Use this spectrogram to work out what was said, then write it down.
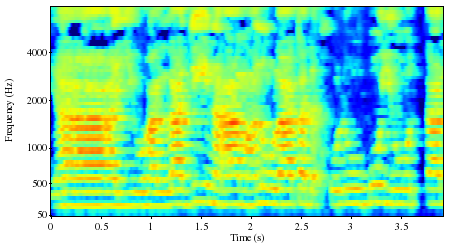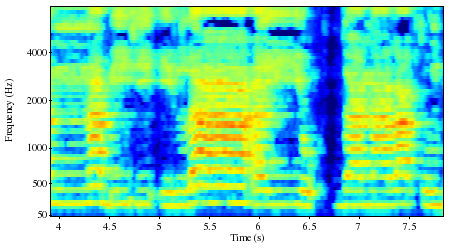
Ya ayyuhalladzina amanu la tadkhulu buyutan nabiyyi illa ayyudana lakum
